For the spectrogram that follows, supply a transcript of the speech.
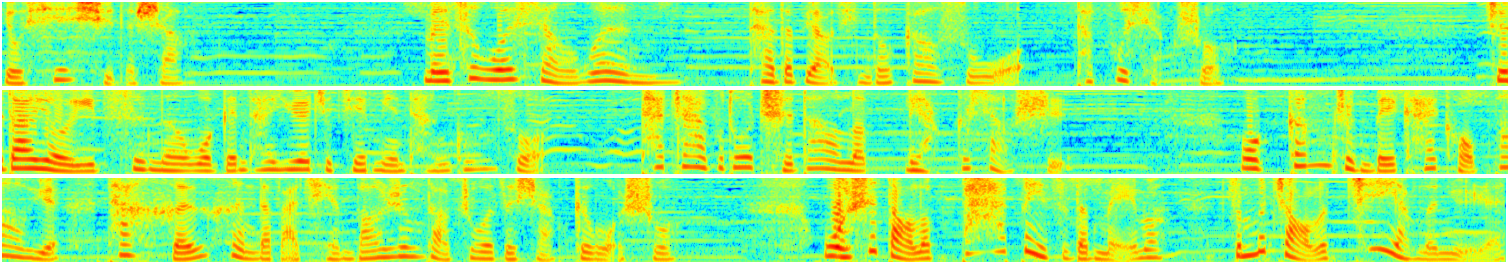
有些许的伤。每次我想问，他的表情都告诉我他不想说。直到有一次呢，我跟他约着见面谈工作，他差不多迟到了两个小时。我刚准备开口抱怨，他狠狠地把钱包扔到桌子上，跟我说：“我是倒了八辈子的霉吗？怎么找了这样的女人？”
